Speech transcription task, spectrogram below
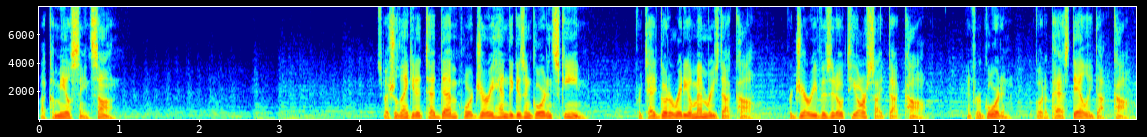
by Camille Saint Saëns. Special thank you to Ted Davenport, Jerry Haendiges, and Gordon Skeen. For Ted, go to radiomemories.com. For Jerry, visit otrsite.com. And for Gordon, go to pastdaily.com.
